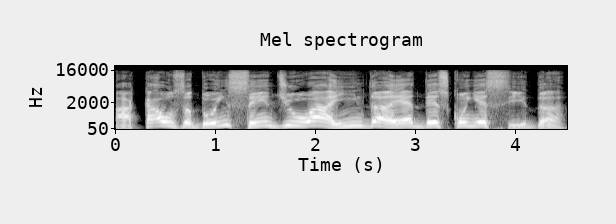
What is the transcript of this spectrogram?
A causa do incêndio ainda é desconhecida.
